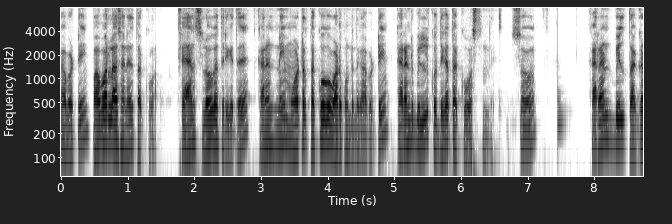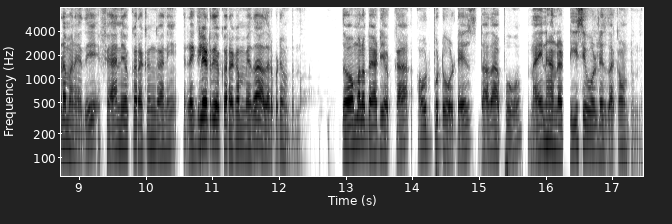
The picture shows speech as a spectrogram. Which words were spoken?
కాబట్టి పవర్ లాస్ అనేది తక్కువ. ఫ్యాన్ స్లోగా తిరిగితే కరెంట్ని మోటార్ తక్కువగా వాడుకుంటుంది కాబట్టి కరెంట్ బిల్ కొద్దిగా తక్కువ వస్తుంది. సో కరెంట్ బిల్ తగ్గడం అనేది ఫ్యాన్ యొక్క రకం కానీ రెగ్యులేటర్ యొక్క రకం మీద ఆధారపడి ఉంటుంది. దోమల బ్యాట్ యొక్క అవుట్పుట్ వోల్టేజ్ దాదాపు నైన్ హండ్రెడ్ డీసీ వోల్టేజ్ దాకా ఉంటుంది.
